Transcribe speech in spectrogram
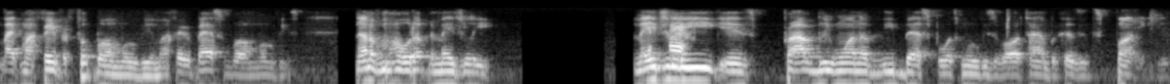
like my favorite football movie and my favorite basketball movies. None of them hold up to Major League. Major League is probably one of the best sports movies of all time because it's funny.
